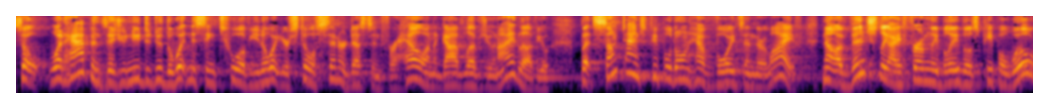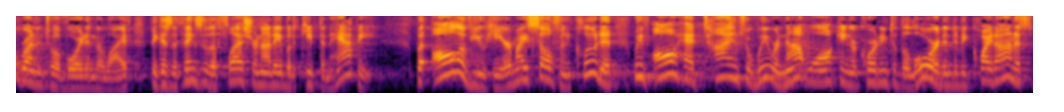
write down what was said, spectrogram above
So, what happens is you need to do the witnessing tool of, you know what, you're still a sinner destined for hell, and God loves you and I love you. But sometimes people don't have voids in their life. Now, eventually, I firmly believe those people will run into a void in their life because the things of the flesh are not able to keep them happy. But all of you here, myself included, we've all had times where we were not walking according to the Lord, and to be quite honest,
